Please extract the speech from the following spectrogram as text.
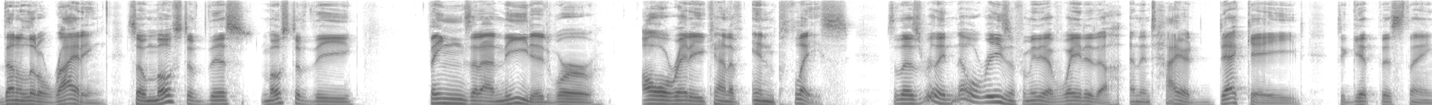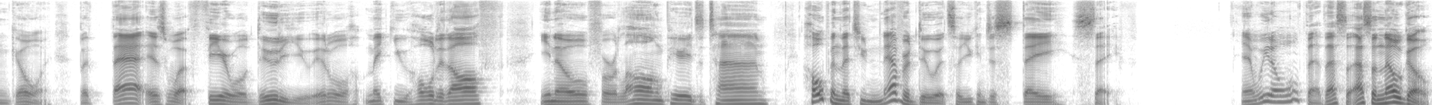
done a little writing. So most of this, most of the things that I needed were already kind of in place. So there's really no reason for me to have waited a, an entire decade to get this thing going. But that is what fear will do to you. It will make you hold it off, you know, for long periods of time, hoping that you never do it so you can just stay safe. And we don't want that. That's a, that's a no go.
